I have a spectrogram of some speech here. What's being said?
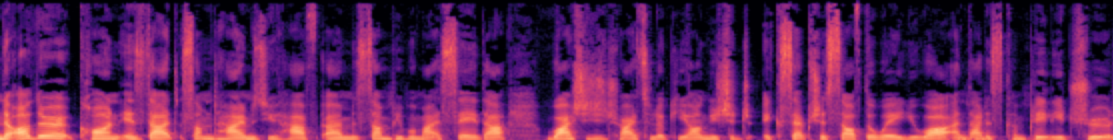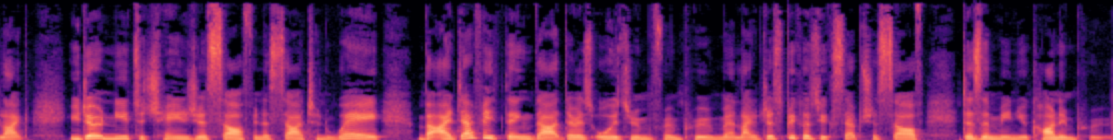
the other con is that sometimes you have um some people might say that why should you try to look young? You should accept yourself the way you are. And that is completely true. Like you don't need to change yourself in a certain way but i definitely think that there is always room for improvement. Like just because you accept yourself doesn't mean you can't improve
